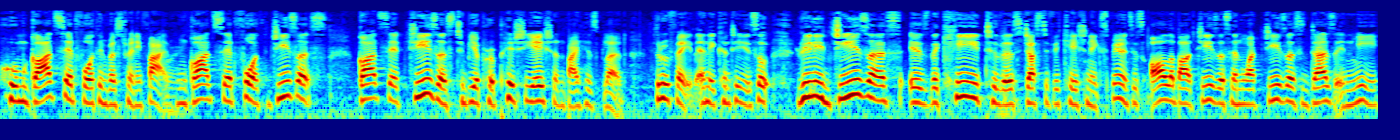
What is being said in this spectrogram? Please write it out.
whom God set forth in verse 25, right. whom God set forth, Jesus, God set Jesus to be a propitiation by his blood through faith. And it continues. So really, Jesus is the key to this justification experience. It's all about Jesus and what Jesus does in me,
